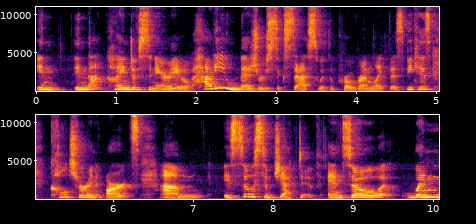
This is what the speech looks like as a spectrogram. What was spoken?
in in that kind of scenario, how do you measure success with a program like this? Because culture and arts um, is so subjective. And so when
